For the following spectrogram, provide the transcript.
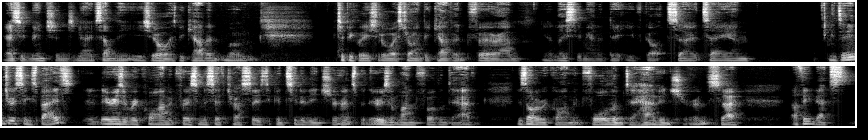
as you mentioned, you know, something you should always be covered. Well, typically you should always try and be covered for um, you know, at least the amount of debt you've got. So it's a um, it's an interesting space. There is a requirement for SMSF trustees to consider the insurance, but there isn't one for them to have. There's not a requirement for them to have insurance. So I think that's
